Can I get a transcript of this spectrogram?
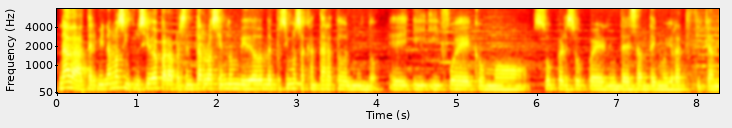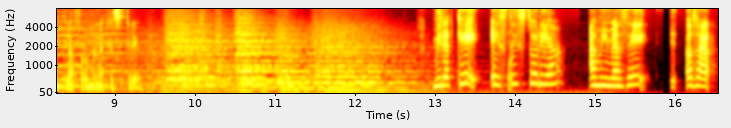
nada, terminamos inclusive para presentarlo haciendo un video donde pusimos a cantar a todo el mundo eh, y, y fue como súper, súper interesante y muy gratificante la forma en la que se creó. Mira que esta historia a mí me hace, o sea,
